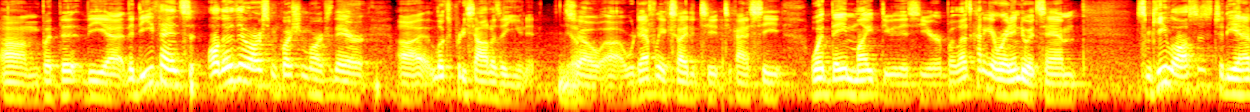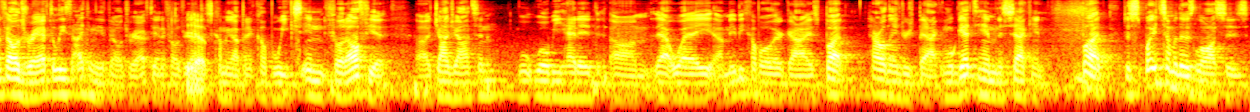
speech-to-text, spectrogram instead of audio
Um, but the the uh, the defense, although there are some question marks there, uh, it looks pretty solid as a unit. So uh, we're definitely excited to to kind of see what they might do this year. But let's kind of get right into it, Sam. Some key losses to the NFL draft. At least I think the NFL draft. The NFL draft Yep. is coming up in a couple weeks in Philadelphia. Uh, John Johnson will, will be headed um, that way. Uh, maybe a couple other guys, but Harold Landry's back, and we'll get to him in a second. But despite some of those losses,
